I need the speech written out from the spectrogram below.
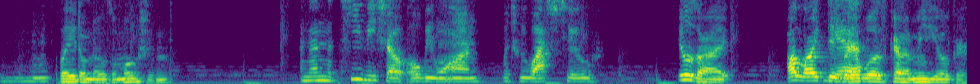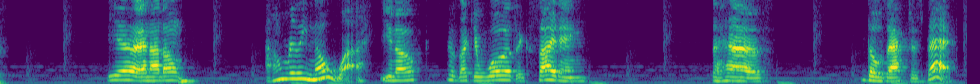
hmm played on those emotions. And then the TV show Obi Wan, which we watched too. It was alright. I liked it, but it was kind of mediocre. Yeah, and I don't, I don't really know why. You know, because like it was exciting to have those actors back,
